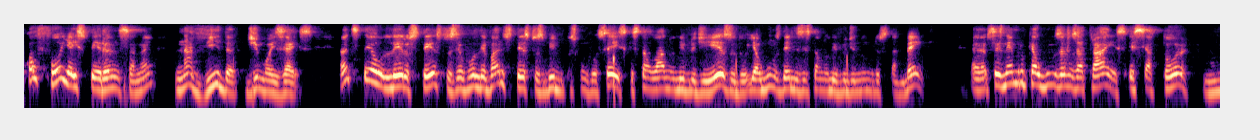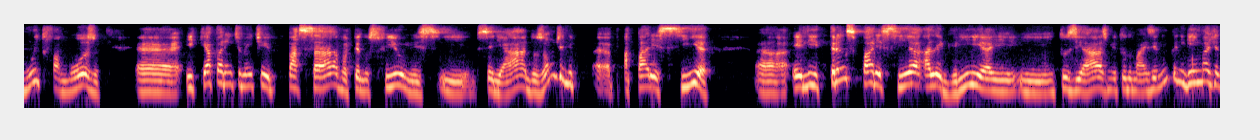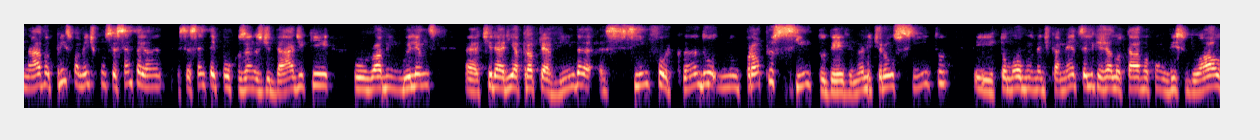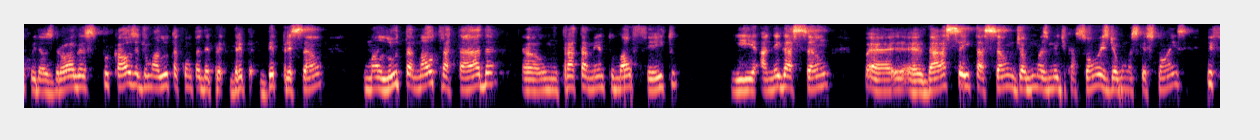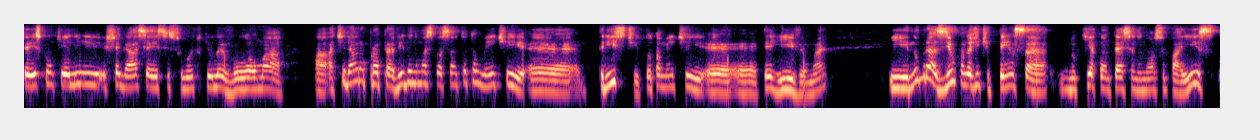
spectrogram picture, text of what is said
qual foi a esperança né, na vida de Moisés? Antes de eu ler os textos, eu vou ler vários textos bíblicos com vocês, que estão lá no livro de Êxodo, e alguns deles estão no livro de Números também. É, vocês lembram que alguns anos atrás, esse ator muito famoso, é, e que aparentemente passava pelos filmes e seriados, onde ele é, aparecia, uh, ele transparecia alegria e, e, entusiasmo e tudo mais. E nunca ninguém imaginava, principalmente com 60, 60 e poucos anos de idade, que o Robin Williams é, tiraria a própria vida se enforcando no próprio cinto dele. Né? Ele tirou o cinto e tomou alguns medicamentos, ele que já lutava com o vício do álcool e das drogas, por causa de uma luta contra a depressão, uma luta maltratada, uh, um tratamento mal feito e a negação uh, da aceitação de algumas medicações, de algumas questões, que fez com que ele chegasse a esse surto que o levou a uma a, a tirar a própria vida numa situação totalmente é, triste, totalmente é, é, terrível, né? E no Brasil, quando a gente pensa no que acontece no nosso país,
